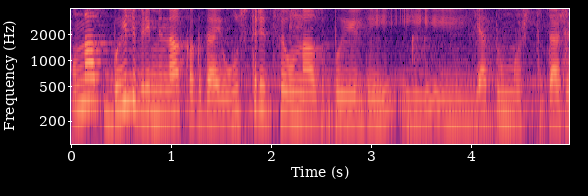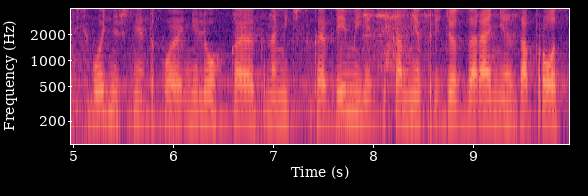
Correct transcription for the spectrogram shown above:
У нас были времена, когда и устрицы у нас были, и я думаю, что даже в сегодняшнее такое нелегкое экономическое время, если ко мне придет заранее запрос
